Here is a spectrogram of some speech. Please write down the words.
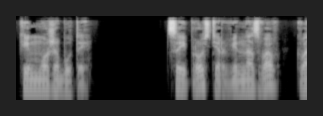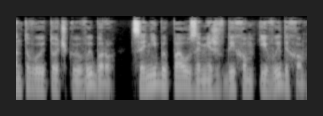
ким може бути. Цей простір він назвав квантовою точкою вибору, це ніби пауза між вдихом і видихом,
